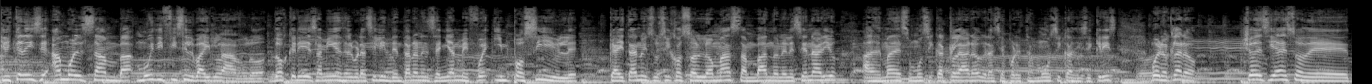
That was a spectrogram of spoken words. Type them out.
Cristiana dice, amo el samba, muy difícil bailarlo. Dos queridas amigas del Brasil intentaron enseñarme y fue imposible. Caetano y sus hijos son lo más zambando en el escenario, además de su música, claro. Gracias por estas músicas, dice Cris. Bueno, claro, yo decía eso de,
